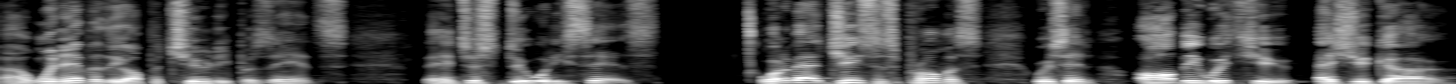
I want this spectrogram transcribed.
uh, whenever the opportunity presents and just do what He says. What about Jesus' promise where he said, I'll be with you as you go?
